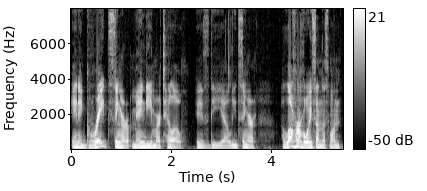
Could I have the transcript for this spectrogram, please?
and a great singer. Mandy Martillo is the uh, lead singer. I love her voice on this one.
